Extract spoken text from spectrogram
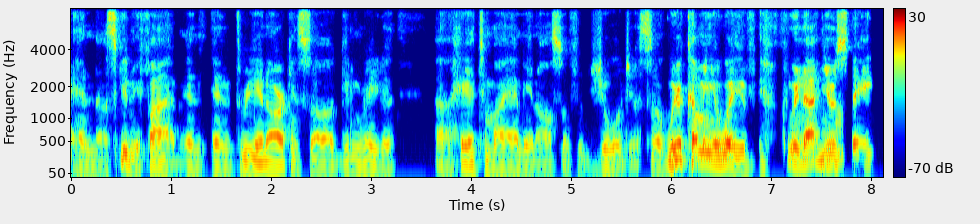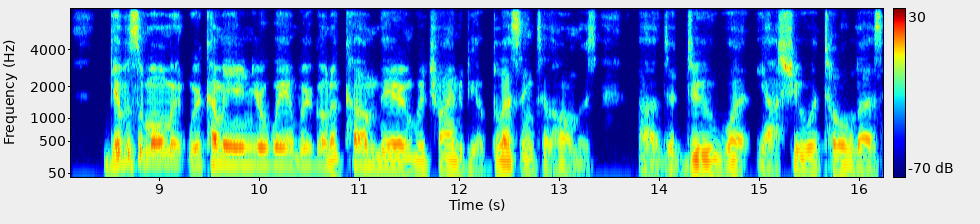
and uh, excuse me, five, and, and three in Arkansas, getting ready to uh, head to Miami and also for Georgia. So we're coming your way. If, if we're not in your state, give us a moment. We're coming in your way, and we're going to come there, and we're trying to be a blessing to the homeless, uh, to do what Yeshua told us.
